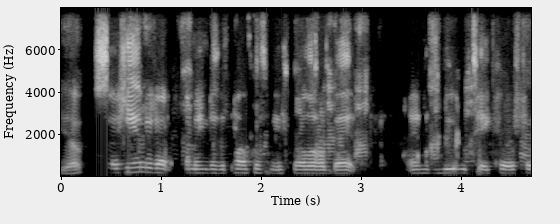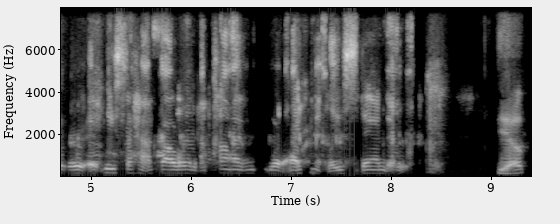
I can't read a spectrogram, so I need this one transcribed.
Yep. So he ended up coming to the park with me for a little bit and we would take her for at least a half hour at a time that i can at least stand it. Yep.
